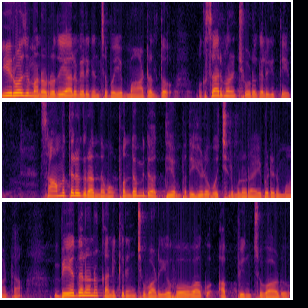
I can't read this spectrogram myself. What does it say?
ఈరోజు మన హృదయాలు వెలిగించబోయే మాటలతో ఒకసారి మనం చూడగలిగితే సామెతల గ్రంథము పంతొమ్మిదో అధ్యాయం పదిహేడో వచనములో రాయబడిన మాట బేదలను కనికరించువాడు యహోవాకు అప్పించువాడు.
